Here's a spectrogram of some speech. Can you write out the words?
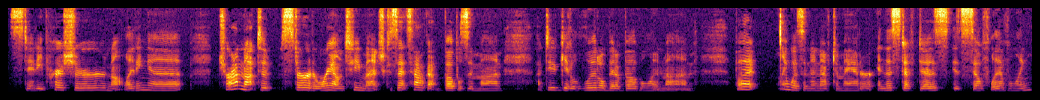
steady pressure, not letting up. Try not to stir it around too much because that's how I got bubbles in mine. I did get a little bit of bubble in mine, but it wasn't enough to matter. And this stuff does, it's self-leveling.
